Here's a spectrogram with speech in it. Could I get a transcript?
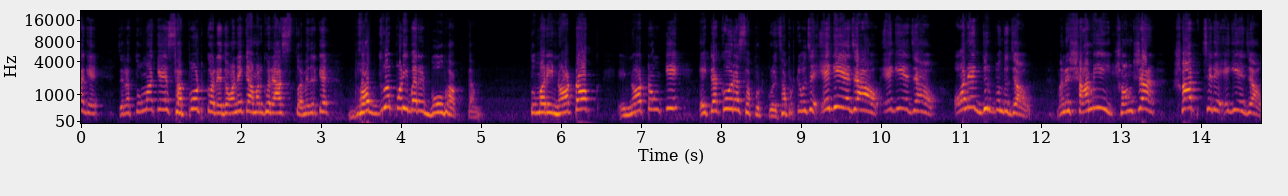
লাগে যেটা তোমাকে সাপোর্ট করে। অনেকে আমার ঘরে আসতো। আমি এদেরকে ভদ্র পরিবারের বউ ভাবতাম। তোমার এই নাটক, এই নটঙ্কি, এটাকেও ওরা সাপোর্ট করে। সাপোর্ট করে বলছে, এগিয়ে যাও এগিয়ে যাও। অনেক দূর পর্যন্ত যাও। মানে স্বামী, সংসার, সব ছেড়ে এগিয়ে যাও।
